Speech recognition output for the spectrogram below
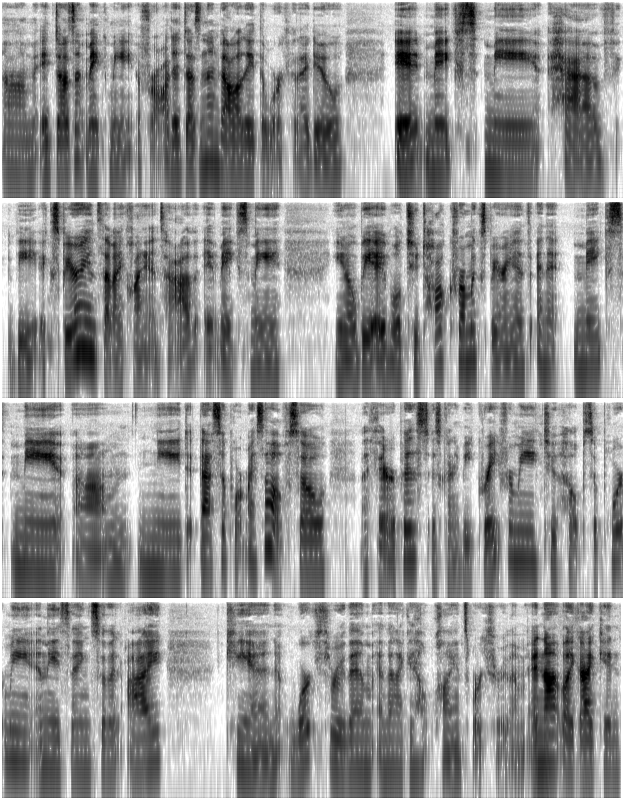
um, it doesn't make me a fraud. It doesn't invalidate the work that I do. It makes me have the experience that my clients have. It makes me you know, be able to talk from experience and it makes me um, need that support myself. So, a therapist is going to be great for me to help support me in these things so that I can work through them and then I can help clients work through them. And not like I can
